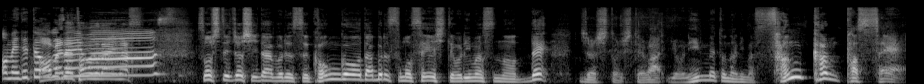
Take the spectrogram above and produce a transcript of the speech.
おめでとうございます。おめでとうございます。そして女子ダブルス、混合ダブルスも制しておりますので、女子としては4人目となります。3冠達成。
